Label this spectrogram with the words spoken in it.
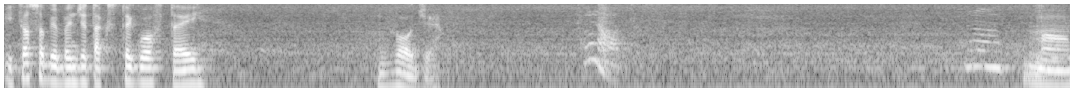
I to sobie będzie tak stygło w tej wodzie. No. No, No,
